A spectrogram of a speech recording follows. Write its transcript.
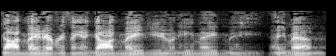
God made everything and God made you and He made me. Amen?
